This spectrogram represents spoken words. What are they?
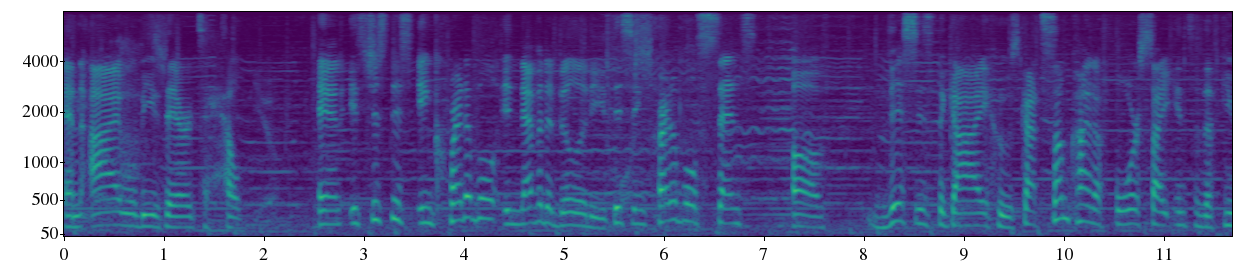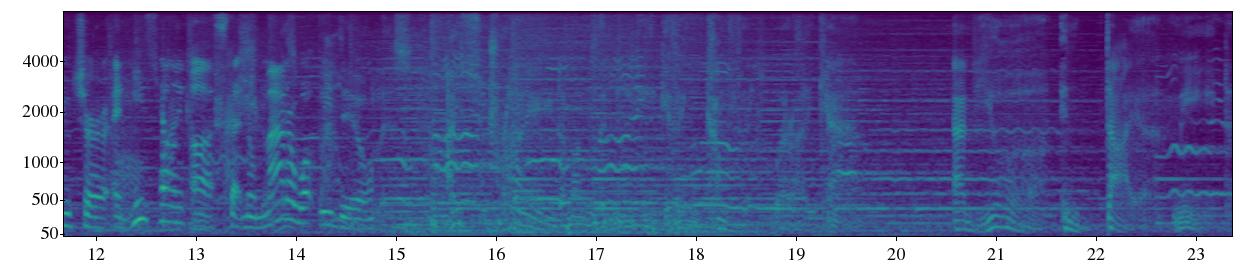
and I will be there to help you. And it's just this incredible inevitability, this incredible sense of this is the guy who's got some kind of foresight into the future, and he's telling us that no matter what we do, I stride among the needy, giving comfort where I can. And you're in dire need.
